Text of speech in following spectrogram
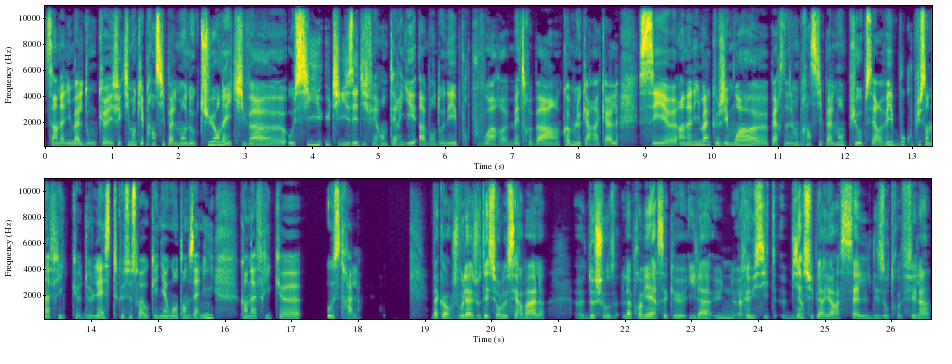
C'est un animal donc euh, effectivement qui est principalement nocturne et qui va euh, aussi utiliser différents terriers abandonnés pour pouvoir euh, mettre bas, hein, comme le caracal. C'est un animal que j'ai moi personnellement principalement pu observer beaucoup plus en Afrique de l'Est, que ce soit au Kenya ou en Tanzanie, qu'en Afrique australe. D'accord. Je voulais ajouter sur le Serval euh, deux choses. La première, c'est qu'il a une réussite bien supérieure à celle des autres félins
